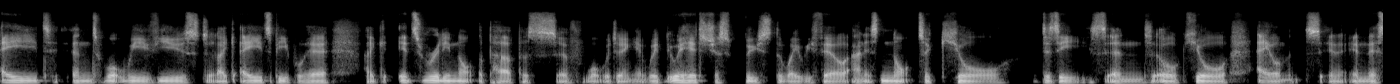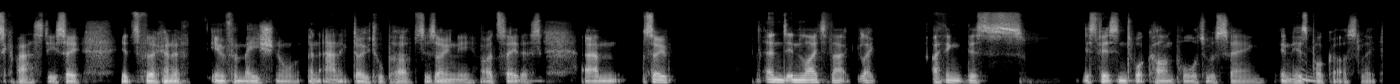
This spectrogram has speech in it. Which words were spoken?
aid and what we've used like aids people here like it's really not the purpose of what we're doing here we're, we're here to just boost the way we feel and it's not to cure disease and or cure ailments in, in this capacity. So it's for kind of informational and anecdotal purposes only. I'd say this. Um, so, and in light of that, like I think this this fits into what Khan Porter was saying in his mm. podcast. Like,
